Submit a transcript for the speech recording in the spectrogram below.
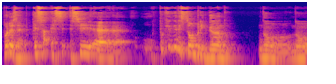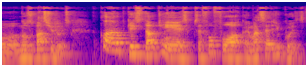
por exemplo, essa, esse, esse é, por que, que eles estão brigando no, no, nos bastidores? Claro, porque isso dá audiência, porque isso é fofoca, é uma série de coisas.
